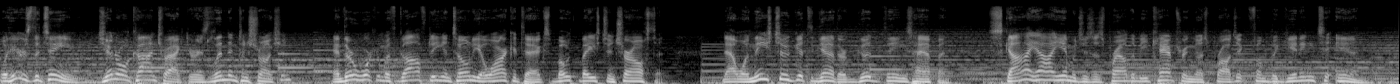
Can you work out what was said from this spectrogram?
Well, here's the team. General contractor is Linden Construction, and they're working with Goff D'Antonio Architects, both based in Charleston. Now, when these two get together, good things happen. Sky Eye Images is proud to be capturing this project from beginning to end.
